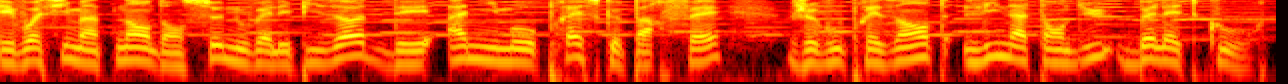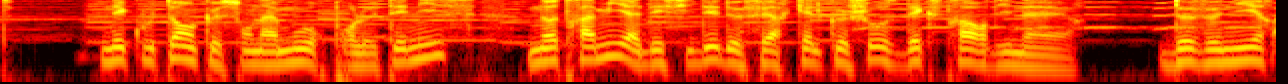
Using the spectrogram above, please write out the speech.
Et voici maintenant dans ce nouvel épisode des Animaux presque parfaits, je vous présente l'inattendue Belette Courte. N'écoutant que son amour pour le tennis, notre ami a décidé de faire quelque chose d'extraordinaire, devenir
